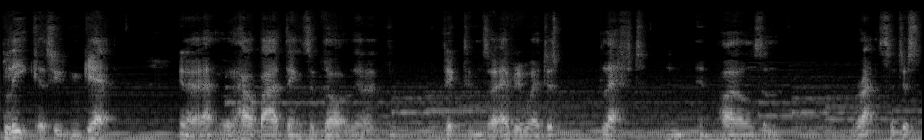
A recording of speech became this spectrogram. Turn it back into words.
bleak as you can get. You know how bad things have got. You know, victims are everywhere, just left in, in piles, and rats are just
